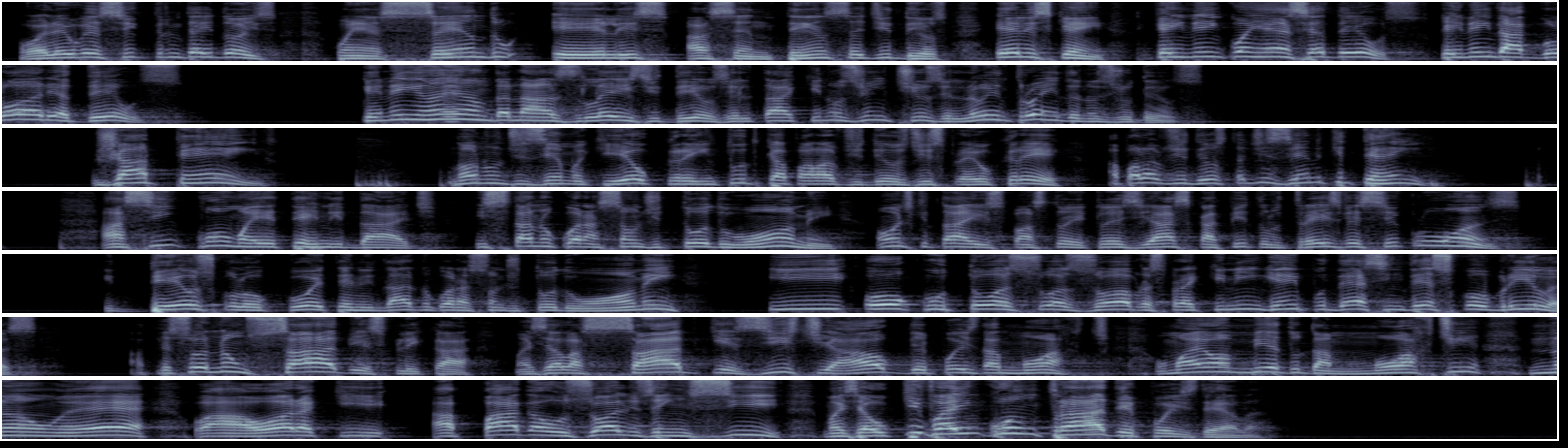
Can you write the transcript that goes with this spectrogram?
Olha aí o versículo 32. Conhecendo eles a sentença de Deus. Eles quem? Quem nem conhece a Deus, quem nem dá glória a Deus, quem nem anda nas leis de Deus. Ele está aqui nos gentios, ele não entrou ainda nos judeus. Já tem. Nós não dizemos que eu creio em tudo que a palavra de Deus diz para eu crer. A palavra de Deus está dizendo que tem. Assim como a eternidade está no coração de todo homem, onde que está isso, pastor? Eclesiastes capítulo 3, versículo 11. E Deus colocou a eternidade no coração de todo homem e ocultou as suas obras para que ninguém pudesse descobri-las. A pessoa não sabe explicar, mas ela sabe que existe algo depois da morte. O maior medo da morte não é a hora que apaga os olhos em si, mas é o que vai encontrar depois dela.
